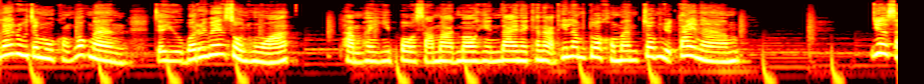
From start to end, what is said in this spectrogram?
และรูจมูกของพวกมัน จะอยู่บริเวณส่วนหัว ทำให้ฮิปโปสามารถมองเห็นได้ในขณะที่ลำตัวของมันจมอยู่ใต้น้ำ เยื่อใส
